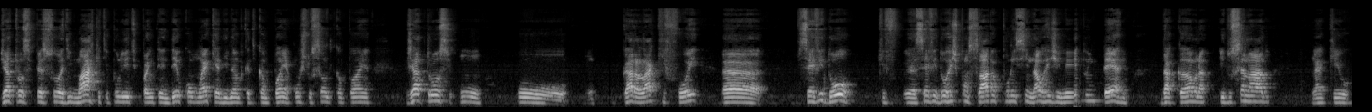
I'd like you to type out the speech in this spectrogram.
já trouxe pessoas de marketing político para entender como é que é a dinâmica de campanha, construção de campanha. Já trouxe um, um, um cara lá que foi é, servidor que é servidor responsável por ensinar o regimento interno da Câmara e do Senado, né, que, o,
